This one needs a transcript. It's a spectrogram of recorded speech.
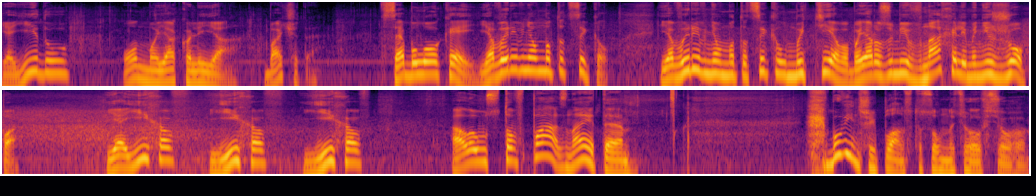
я їду, он моя колія. Бачите? Все було окей. Я вирівняв мотоцикл. Я вирівняв мотоцикл миттєво, бо я розумів, в нахилі мені жопа. Я їхав, їхав, їхав. Але у стовпа, знаєте, був інший план стосовно цього всього.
